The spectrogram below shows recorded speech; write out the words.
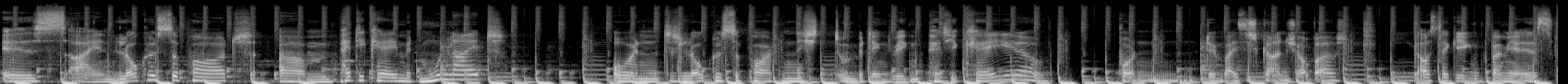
ist ein Local Support, ähm, Patty K mit Moonlight. Und Local Support nicht unbedingt wegen Patty K. Von dem weiß ich gar nicht, ob er aus der Gegend bei mir ist.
